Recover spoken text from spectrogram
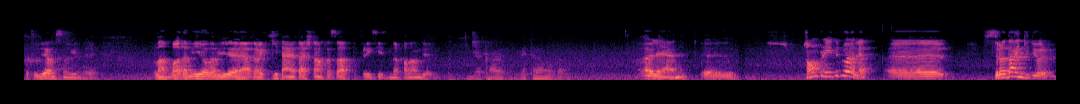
hatırlıyor musun o günleri? Ulan bu adam iyi olabilir herhalde. Bak iki tane taş lampası attı preseason'da falan diyordum. Evet abi veteran oldu Öyle yani. Ee, Tom Brady böyle. Ee, sıradan gidiyorum.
